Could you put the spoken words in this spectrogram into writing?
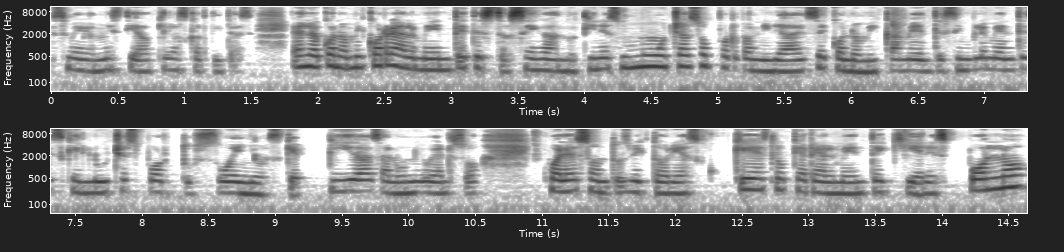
se me habían mestiado aquí las cartitas. En lo económico realmente te estás cegando. Tienes muchas oportunidades económicamente. Simplemente es que luches por tus sueños, que pidas al universo cuáles son tus victorias, qué es lo que realmente quieres. Ponlo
